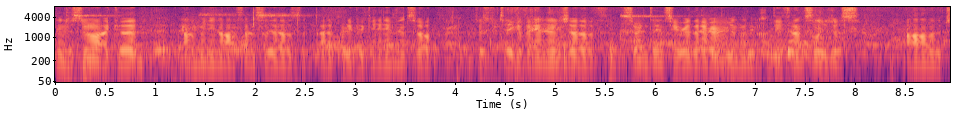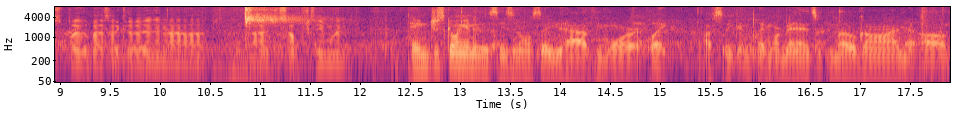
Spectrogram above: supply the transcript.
and just doing what I could. I mean, offensively, that was I had a pretty good game, and so just take advantage of certain things here or there, and defensively just, uh, just play the best I could, and uh, just help the team win. And just going into the season, also you have more like obviously you're going to play more minutes with Mo gone. Um,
